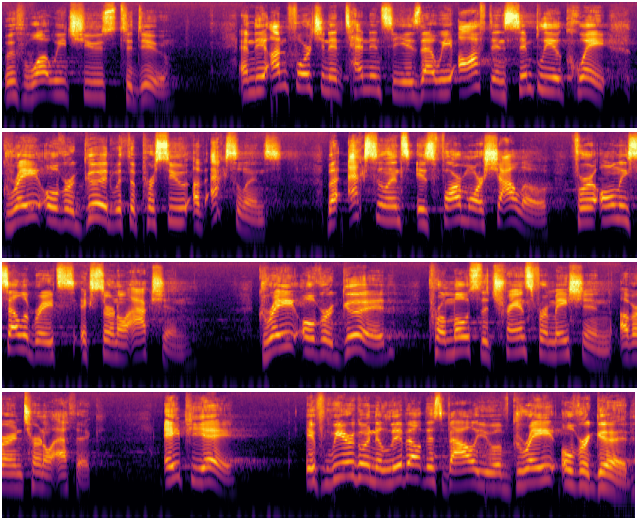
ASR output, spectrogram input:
with what we choose to do. And the unfortunate tendency is that we often simply equate great over good with the pursuit of excellence. But excellence is far more shallow, for it only celebrates external action. Great over good promotes the transformation of our internal ethic. APA, if we are going to live out this value of great over good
